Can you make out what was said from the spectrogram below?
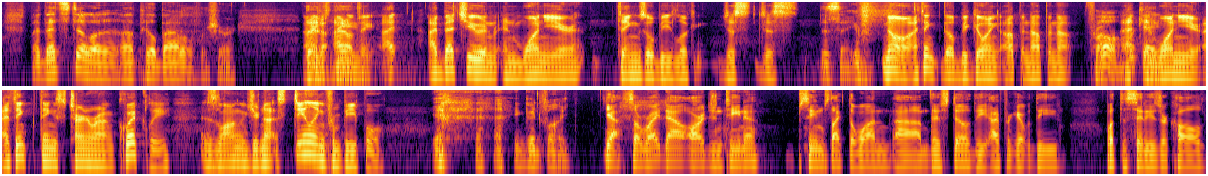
but that's still an uphill battle for sure. I don't, I don't think I. I bet you in, in one year things will be looking just just The same. no. I think they'll be going up and up and up from Oh, at- okay. in one year. I think things turn around quickly as long as you're not stealing from people. Yeah, good point. Yeah. So right now, Argentina seems like the one. Um, there's still the I forget what the what the cities are called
